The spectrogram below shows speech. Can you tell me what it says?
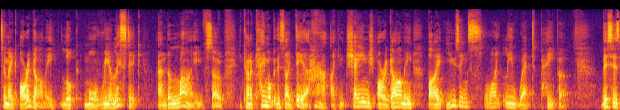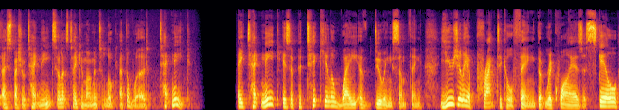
to make origami look more realistic and alive. So he kind of came up with this idea ha, I can change origami by using slightly wet paper. This is a special technique, so let's take a moment to look at the word technique. A technique is a particular way of doing something, usually a practical thing that requires a skill,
